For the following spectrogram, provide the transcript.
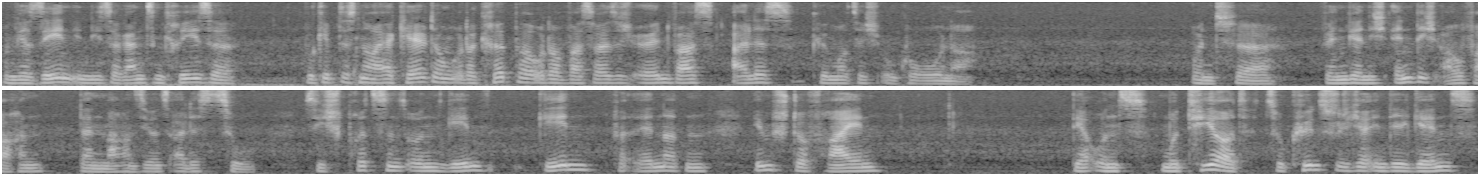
Und wir sehen in dieser ganzen Krise, wo gibt es noch Erkältung oder Grippe oder was weiß ich, irgendwas, alles kümmert sich um Corona. Und äh, wenn wir nicht endlich aufwachen, dann machen sie uns alles zu. Sie spritzen uns gen, genveränderten Impfstoff rein, der uns mutiert zu künstlicher Intelligenz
